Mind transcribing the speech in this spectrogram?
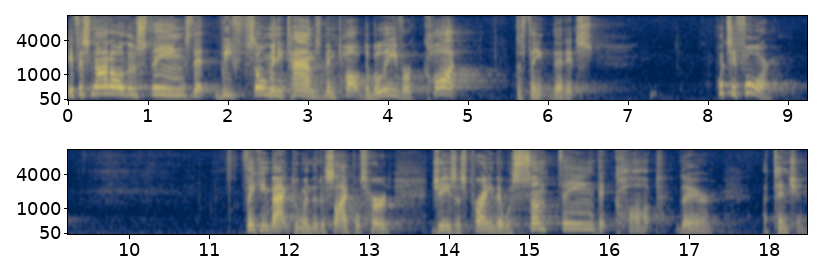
if it's not all those things that we've so many times been taught to believe or caught to think that it's, what's it for? Thinking back to when the disciples heard Jesus praying, there was something that caught their attention.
